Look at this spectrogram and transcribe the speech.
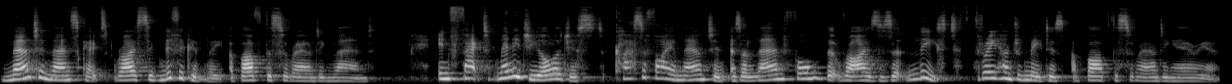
Mountain landscapes rise significantly above the surrounding land. In fact, many geologists classify a mountain as a landform that rises at least 300 metres above the surrounding area.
